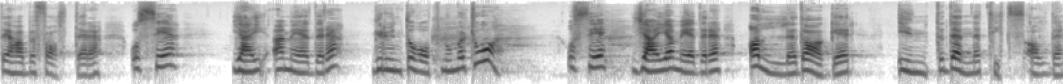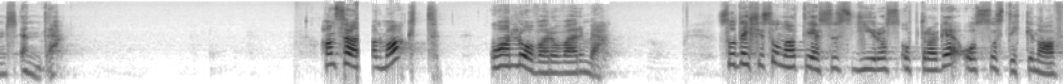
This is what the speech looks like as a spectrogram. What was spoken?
det jeg har befalt dere. Og se, jeg er med dere. Grunn til håp nummer to. Og se, jeg er med dere alle dager inn til denne tidsalderens ende. Han sa han all makt, og han lover å være med. Så det er ikke sånn at Jesus gir oss oppdraget, og så stikker han av.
